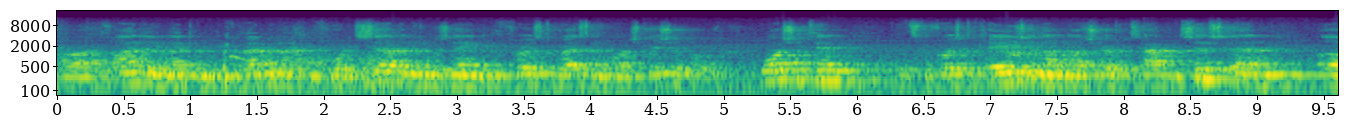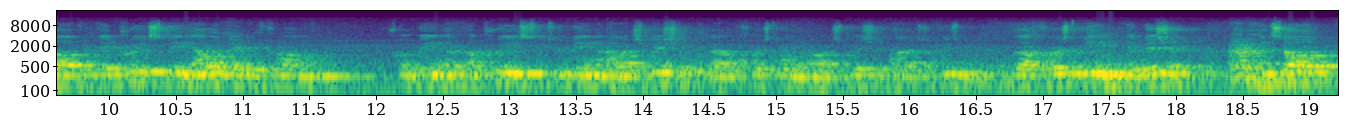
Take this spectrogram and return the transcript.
Uh, finally, in 19, November 1947, he was named the first resident Archbishop of Washington. It's the first occasion, I'm not sure if it's happened since then, of a priest being elevated from, from being a, a priest to being an archbishop without first being an archbishop, uh, excuse me, without first being a bishop. And so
